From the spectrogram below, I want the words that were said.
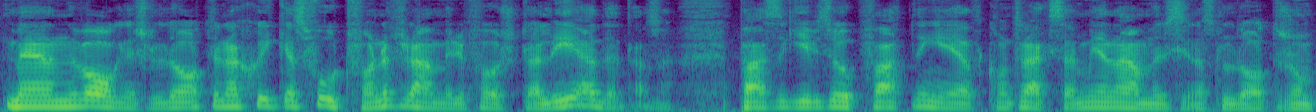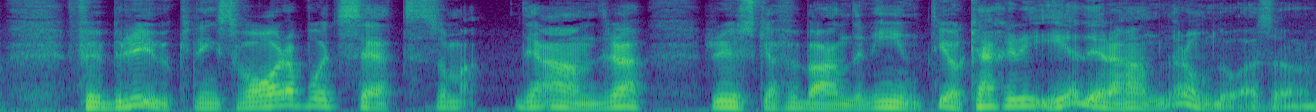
Men Wagnersoldaterna skickas fortfarande fram i det första ledet. Alltså, Paasikivis uppfattning är att kontraktsarmén använder sina soldater som förbrukningsvara på ett sätt som de andra ryska förbanden inte gör. Kanske det är det det handlar om då alltså.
